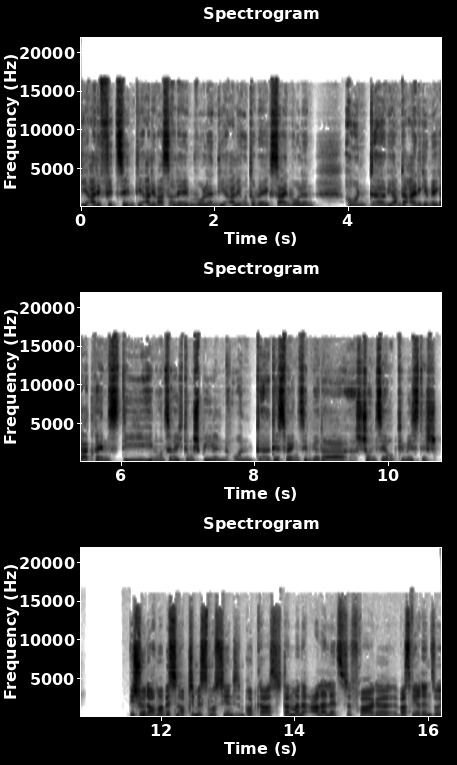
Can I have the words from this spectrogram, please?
die alle fit sind, die alle was erleben wollen, die alle unterwegs sein wollen. Und äh, wir haben da einige Megatrends, die in unsere Richtung spielen. Und äh, deswegen sind wir da schon sehr optimistisch. Wie schön auch mal ein bisschen Optimismus hier in diesem Podcast. Dann meine allerletzte Frage. Was wäre denn so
